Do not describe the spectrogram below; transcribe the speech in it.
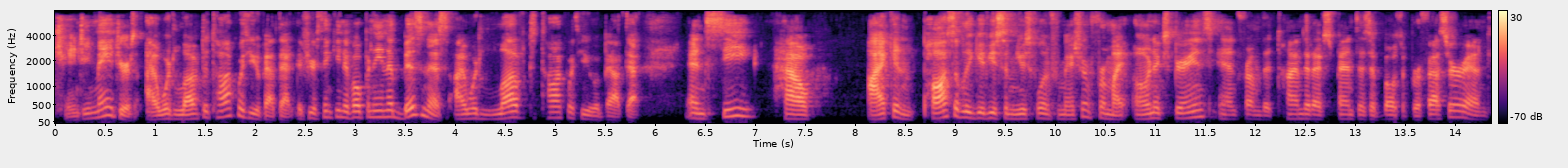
changing majors, I would love to talk with you about that. If you're thinking of opening a business, I would love to talk with you about that and see how I can possibly give you some useful information from my own experience and from the time that I've spent as a, both a professor and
